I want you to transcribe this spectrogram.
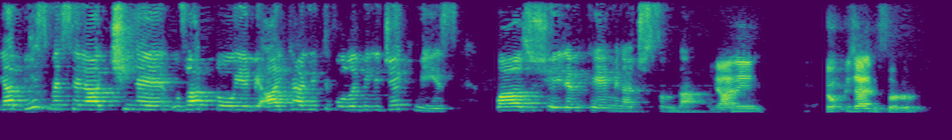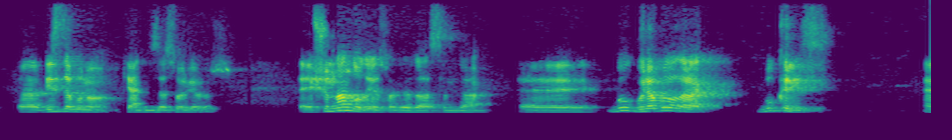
Ya biz mesela Çin'e, Uzak Doğu'ya bir alternatif olabilecek miyiz bazı şeyleri temin açısından? Yani çok güzel bir soru. Ee, biz de bunu kendimize soruyoruz. Ee, şundan dolayı soruyoruz aslında. Ee, bu global olarak bu kriz e,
